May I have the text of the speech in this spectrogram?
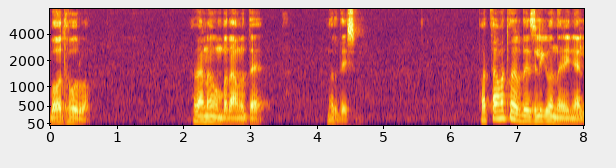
ബോധപൂർവം. അതാണ് ഒമ്പതാമത്തെ നിർദ്ദേശം. പത്താമത്തെ നിർദ്ദേശത്തിലേക്ക് വന്നു കഴിഞ്ഞാൽ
